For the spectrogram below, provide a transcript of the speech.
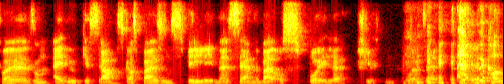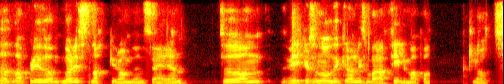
for sånn ei uke siden. Skal bare sånn spille inn en scene bare og spoile slutten på den serien. Det kan hende, da, fordi sånn, når de snakker om den serien, så sånn, virker det som noe de kan liksom bare ha filma på en låt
